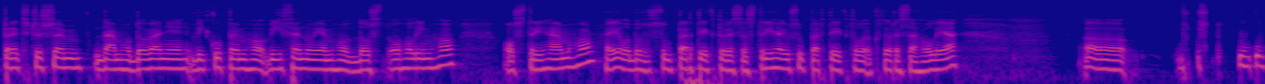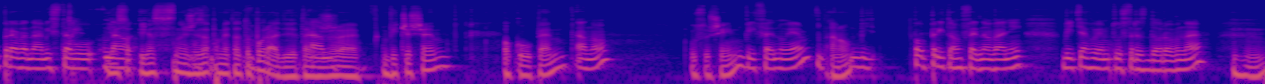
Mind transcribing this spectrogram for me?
predčešem, dám ho do vane, vykúpem ho, vyfenujem ho, dosť, oholím ho, ostrihám ho, hej, lebo sú partie, ktoré sa strihajú, sú partie, ktoré sa holia. Uh, úprava na výstavu... Ja, sa, ja sa snažím zapamätať to poradie, takže ano. vyčešem, okúpem. Áno. Usuším. Vyfenujem. Áno. Vy, pri tom fenovaní vyťahujem tú stres do rovna. Uh-huh.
